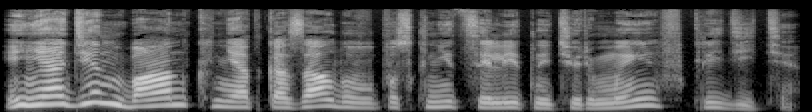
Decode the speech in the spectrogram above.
и ни один банк не отказал бы выпускнице элитной тюрьмы в кредите.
